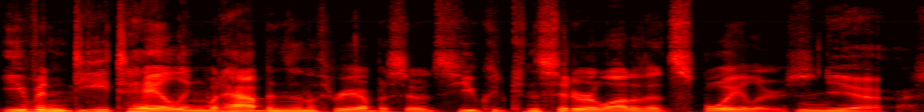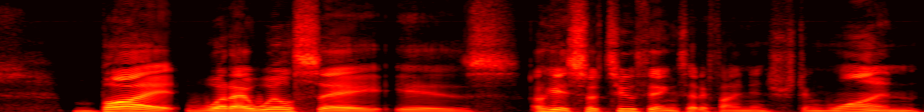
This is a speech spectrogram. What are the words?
even detailing what happens in the three episodes you could consider a lot of that spoilers yeah. but what i will say is okay so two things that i find interesting one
